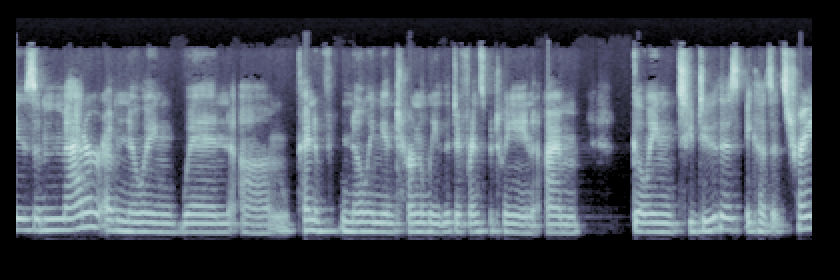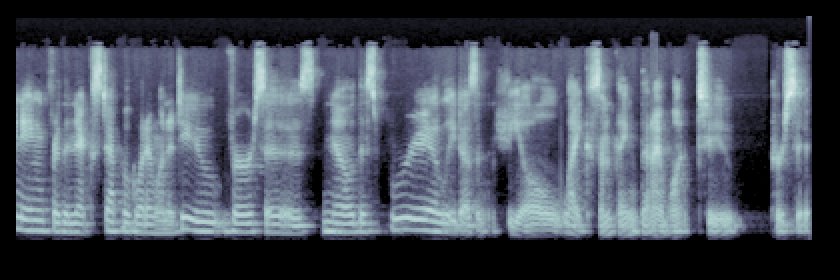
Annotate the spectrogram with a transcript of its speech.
is a matter of knowing when um, kind of knowing internally the difference between i'm going to do this because it's training for the next step of what i want to do versus no this really doesn't feel like something that i want to pursue.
